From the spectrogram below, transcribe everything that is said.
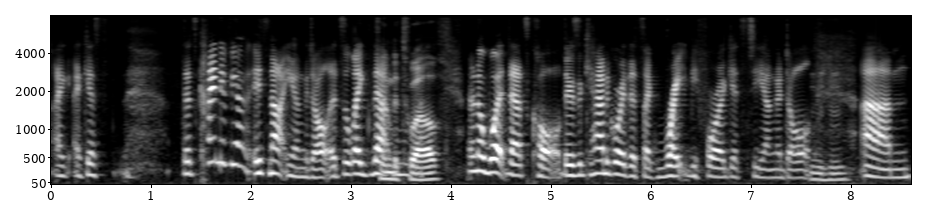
I, I guess. That's kind of young. It's not young adult. It's like that. 10 to 12. I don't know what that's called. There's a category that's like right before it gets to young adult. Mm-hmm. Um,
